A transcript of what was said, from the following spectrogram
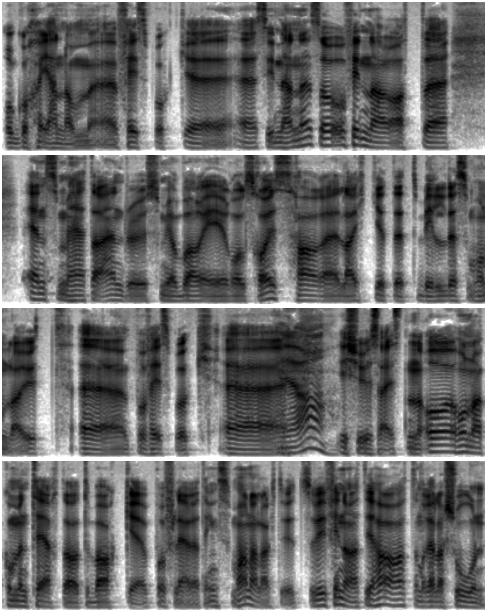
og går gjennom eh, Facebook-siden hennes og finner at eh, en som heter Andrew, som jobber i Rolls-Royce, har eh, liket et bilde som hun la ut eh, på Facebook eh, Ja. i 2016. Og hun har kommentert da tilbake på flere ting som han har lagt ut. Så vi finner at de har hatt en relasjon,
